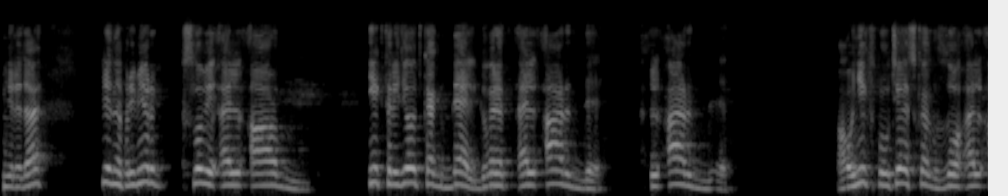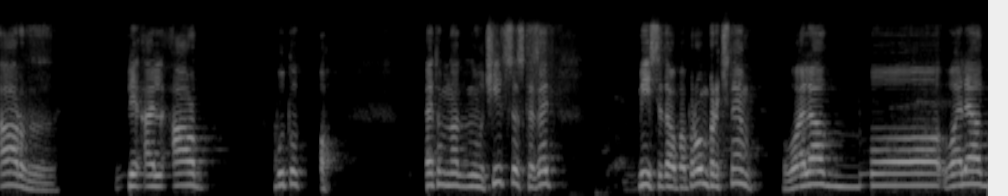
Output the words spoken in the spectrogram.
Поняли, да? Или, например, в слове аль-ард. Некоторые делают как даль. Говорят аль-ард. Аль-ард. А у некоторых получается как зо. Аль-ард. Или аль-ард. Как будто то. Поэтому надо научиться сказать вместе, да, попробуем, прочитаем. Валядо, валядо,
